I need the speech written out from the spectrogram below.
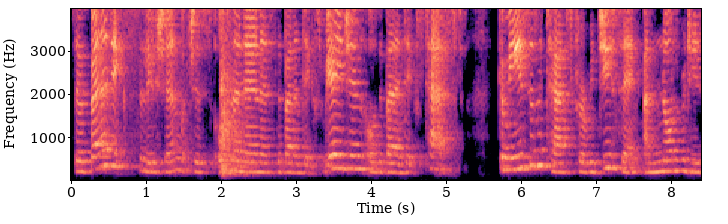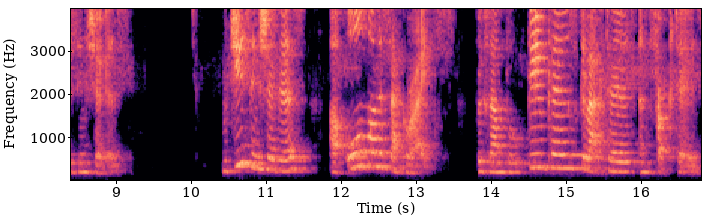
So Benedict's solution, which is also known as the Benedict's reagent or the Benedict's test, can be used as a test for reducing and non-reducing sugars. Reducing sugars are all monosaccharides, for example, glucose, galactose, and fructose.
